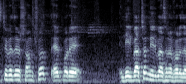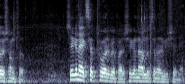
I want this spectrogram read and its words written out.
স্টেপে যাবে সংসদ, এরপরে নির্বাচন, নির্বাচনের পরে যাবে সংসদ। সেখানে অ্যাকসেপ্ট হওয়ার ব্যাপার, সেখানে আলোচনার বিষয় নেই।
